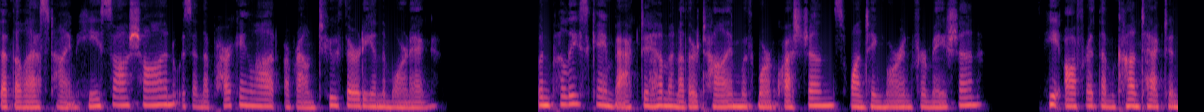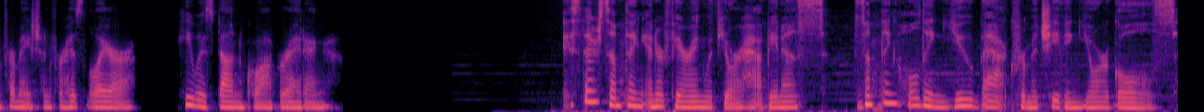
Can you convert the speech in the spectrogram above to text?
that the last time he saw Shawn was in the parking lot around 2:30 in the morning. When police came back to him another time with more questions, wanting more information, he offered them contact information for his lawyer. He was done cooperating. Is there something interfering with your happiness? Something holding you back from achieving your goals?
